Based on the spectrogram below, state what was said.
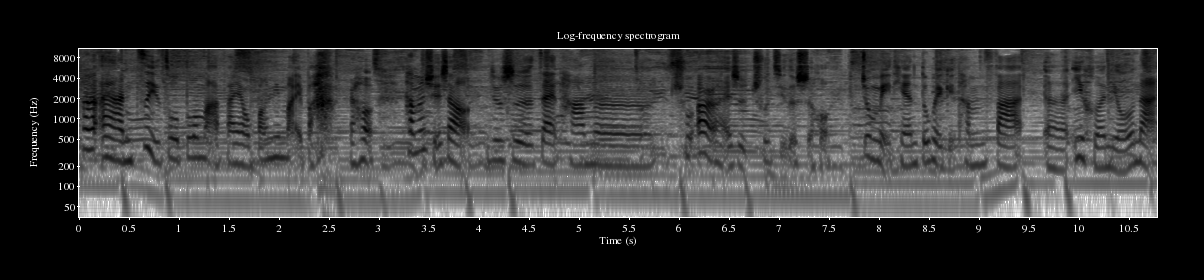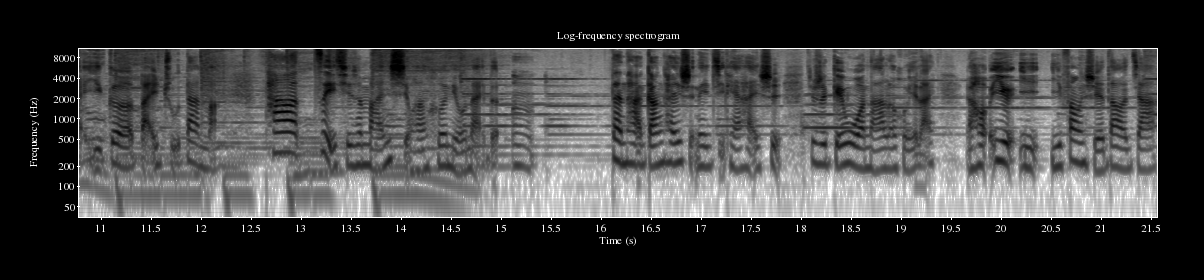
他说，哎呀，你自己做多麻烦呀，我帮你买吧。”然后他们学校就是在他们初二还是初几的时候，就每天都会给他们发呃一盒牛奶，一个白煮蛋嘛。他自己其实蛮喜欢喝牛奶的，嗯，但他刚开始那几天还是就是给我拿了回来，然后一一一放学到家。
